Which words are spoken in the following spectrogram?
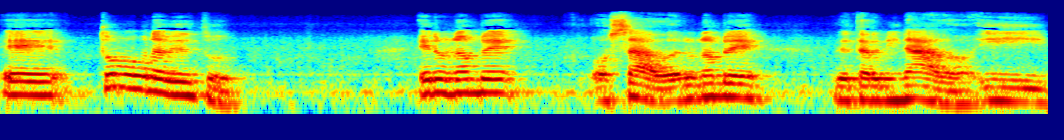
eh, tuvo una virtud. Era un hombre osado, era un hombre determinado y,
